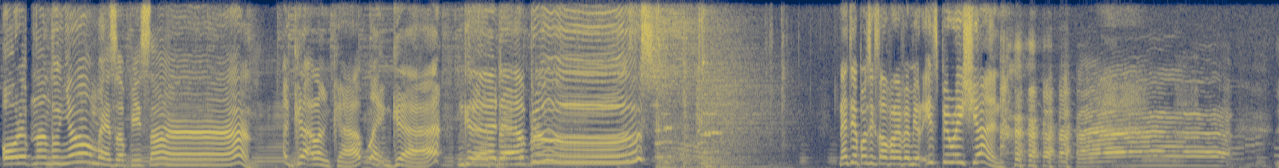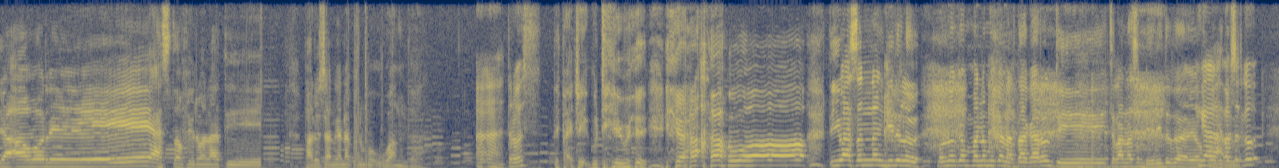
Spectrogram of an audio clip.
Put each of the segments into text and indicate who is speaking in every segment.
Speaker 1: Orep nantunya mesa pisan.
Speaker 2: Agak lengkap, enggak? Gada Bruce. Nanti pun Six Alpha FM your inspiration.
Speaker 1: ya Allah astagfirullahaladzim. Barusan kan aku nemu uang tuh.
Speaker 2: Ah, ah, terus?
Speaker 1: Tiba duitku dewe. ya Allah, tiba seneng gitu loh. Menemukan, harta karun di celana sendiri tuh kayak
Speaker 2: Enggak,
Speaker 1: gitu loh.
